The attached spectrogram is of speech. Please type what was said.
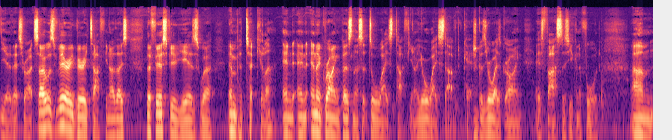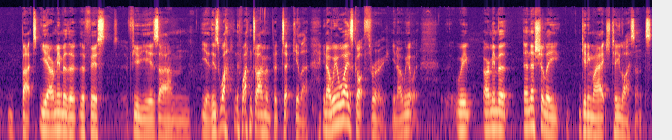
yeah, that's right. So it was very, very tough. You know, those the first few years were in particular, and and in a growing business, it's always tough. You know, you're always starved of cash because you're always growing as fast as you can afford. Um, but yeah, I remember the the first few years. Um, yeah, there's one one time in particular. You know, we always got through. You know, we we I remember initially getting my HT license.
